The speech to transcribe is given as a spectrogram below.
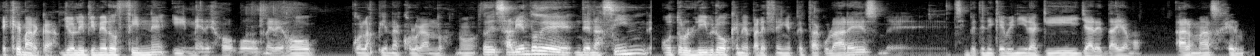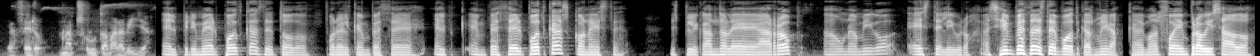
Es que marca. Yo leí primero Cisne y me dejó, me dejó con las piernas colgando. saliendo de, de Nassim, otros libros que me parecen espectaculares, eh, siempre tiene que venir aquí Jared Diamond. Armas, Germen de Acero, una absoluta maravilla. El primer podcast de todo, por el que empecé. El, empecé el podcast con este explicándole a Rob, a un amigo, este libro. Así empezó este podcast, mira, que además fue improvisado.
